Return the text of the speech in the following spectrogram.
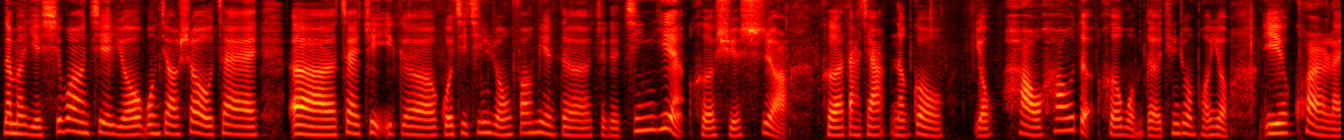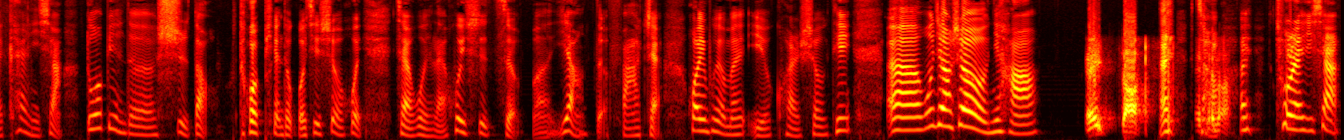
那么，也希望借由翁教授在呃在这一个国际金融方面的这个经验和学识啊，和大家能够。有好好的和我们的听众朋友一块儿来看一下多变的世道，多变的国际社会，在未来会是怎么样的发展？欢迎朋友们一块儿收听。呃，翁教授你好，哎早，哎早，哎突然一下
